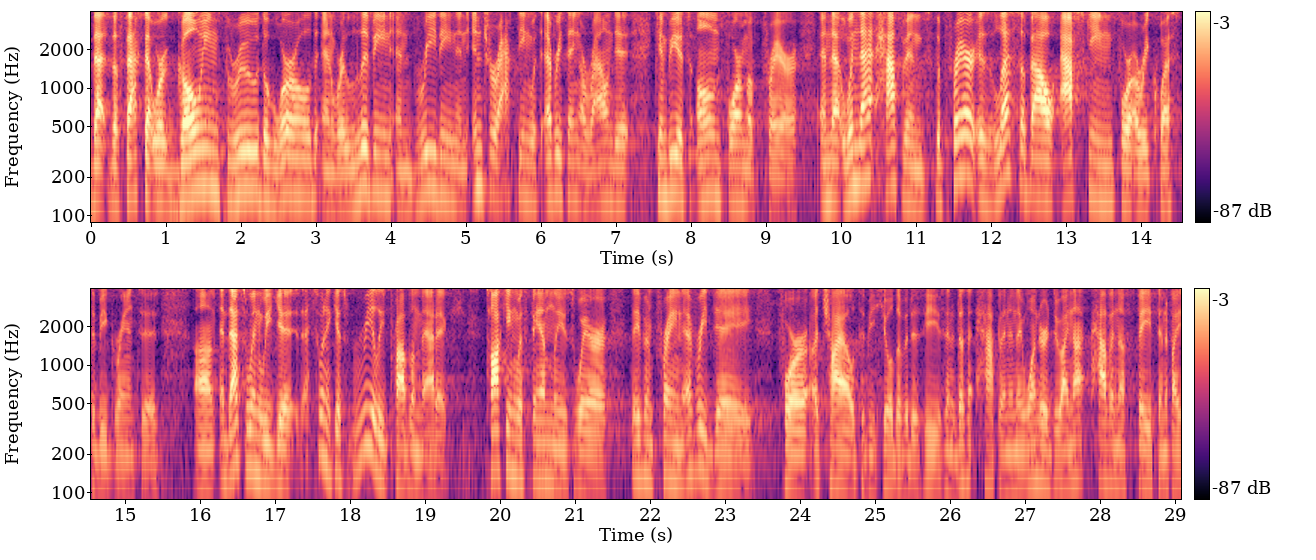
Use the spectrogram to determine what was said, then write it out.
that the fact that we're going through the world and we're living and breathing and interacting with everything around it can be its own form of prayer. And that when that happens, the prayer is less about asking for a request to be granted. Um, and that's when we get, that's when it gets really problematic. Talking with families where they've been praying every day for a child to be healed of a disease and it doesn't happen and they wonder do i not have enough faith and if i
